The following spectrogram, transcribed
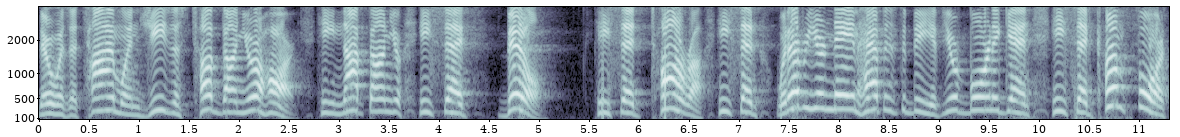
There was a time when Jesus tugged on your heart. He knocked on your, he said, Bill. He said, Tara. He said, whatever your name happens to be, if you're born again, he said, come forth.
